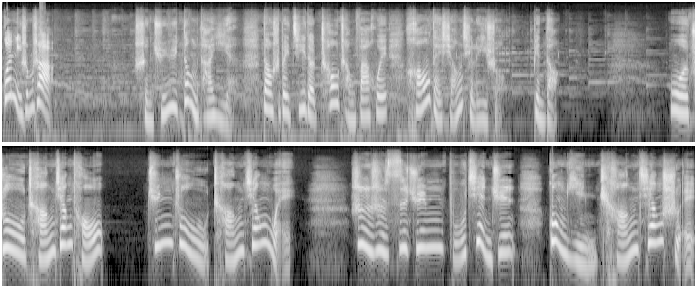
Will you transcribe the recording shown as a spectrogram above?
关你什么事儿？沈群玉瞪了他一眼，倒是被激得超常发挥，好歹想起了一首，便道：“我住长江头，君住长江尾，日日思君不见君，共饮长江水。”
